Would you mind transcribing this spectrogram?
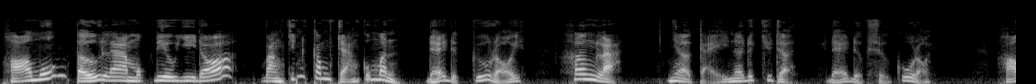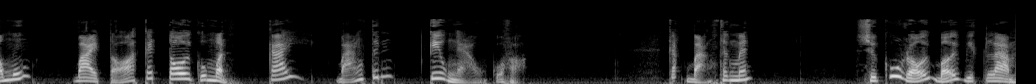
họ muốn tự làm một điều gì đó bằng chính công trạng của mình để được cứu rỗi, hơn là nhờ cậy nơi Đức Chúa Trời để được sự cứu rỗi. Họ muốn bày tỏ cái tôi của mình, cái bản tính kiêu ngạo của họ. Các bạn thân mến, sự cứu rỗi bởi việc làm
